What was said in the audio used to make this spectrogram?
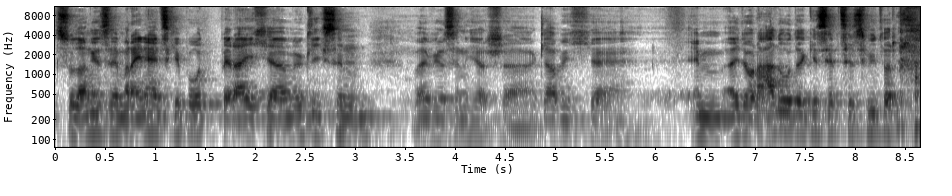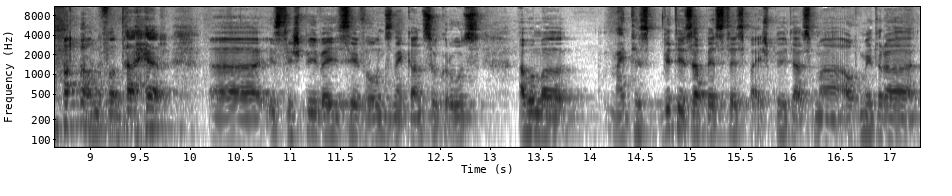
Solange sie im Reinheitsgebotbereich äh, möglich sind, weil wir sind hier, äh, glaube ich, äh, im Eldorado der Gesetzeshüter. Und von daher äh, ist die Spielweise für uns nicht ganz so groß. Aber man meint, das wird ist ein bestes Beispiel, dass man auch mit einer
